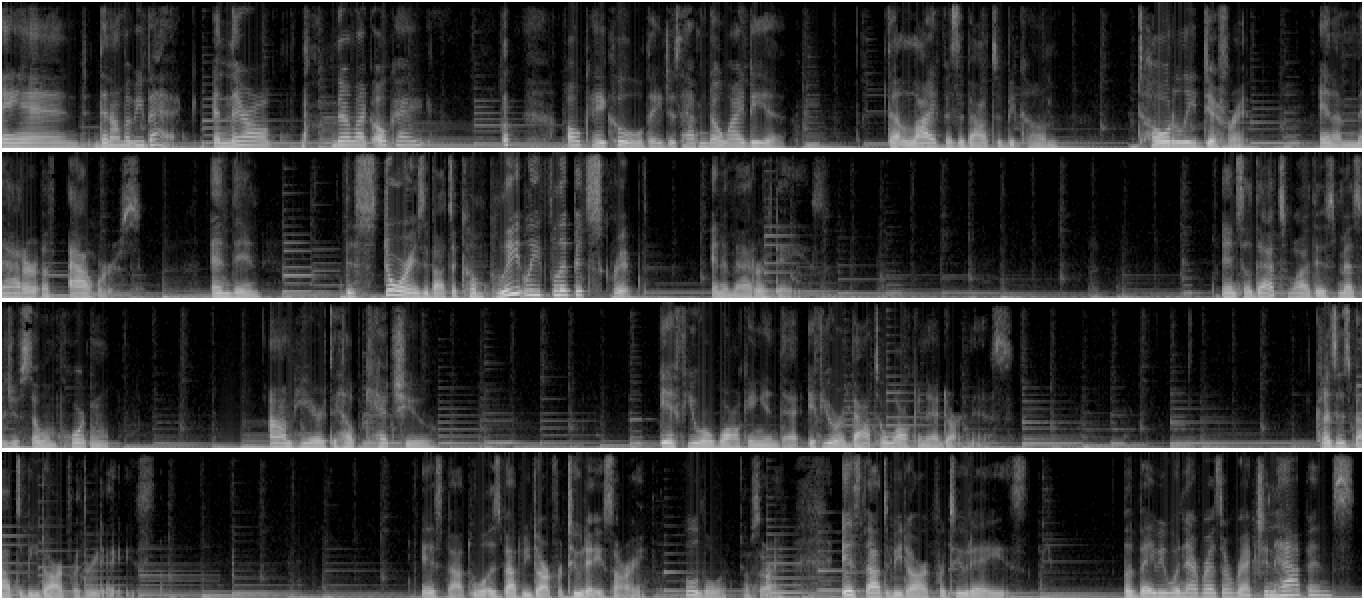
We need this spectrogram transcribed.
and then I'm gonna be back. And they're all they're like, okay, okay, cool. They just have no idea that life is about to become totally different in a matter of hours. And then the story is about to completely flip its script in a matter of days. And so that's why this message is so important I'm here to help catch you if you are walking in that, if you're about to walk in that darkness. Because it's about to be dark for three days. It's about well, it's about to be dark for two days. Sorry. Oh Lord, I'm sorry. It's about to be dark for two days. But baby, when that resurrection happens,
